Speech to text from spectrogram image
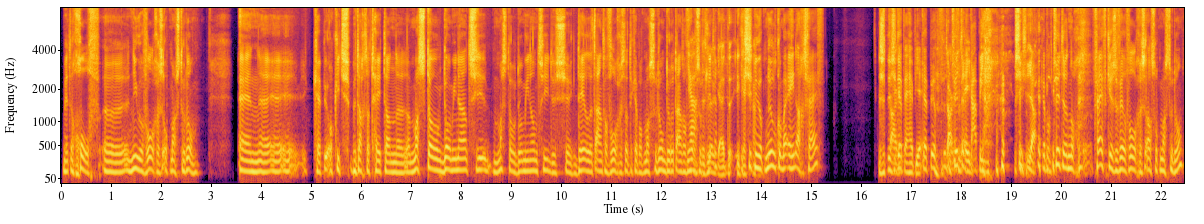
met een golf eh, nieuwe volgers op Mastodon. En eh, ik heb ook iets bedacht dat heet dan eh masto-dominatie. Masto-dominantie. Dus ik deel het aantal volgers dat ik heb op Mastodon door het aantal Ja, volgers dat op leuk. Twitter. Ja, dat- Ik, ik zit nu op 0,185. Dus, Dus ik heb, heb je. ik heb op Twitter. Precies. Ja. Ik heb op Twitter nog vijf keer zoveel volgers als op Mastodon.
